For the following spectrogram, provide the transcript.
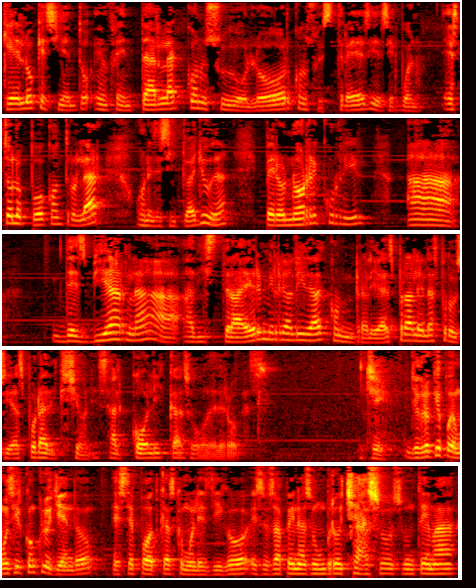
qué es lo que siento, enfrentarla con su dolor, con su estrés y decir, bueno, esto lo puedo controlar o necesito ayuda, pero no recurrir a desviarla, a distraer mi realidad con realidades paralelas producidas por adicciones alcohólicas o de drogas. Sí, yo creo que podemos ir concluyendo este podcast, como les digo, eso es apenas un brochazo, es un tema,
